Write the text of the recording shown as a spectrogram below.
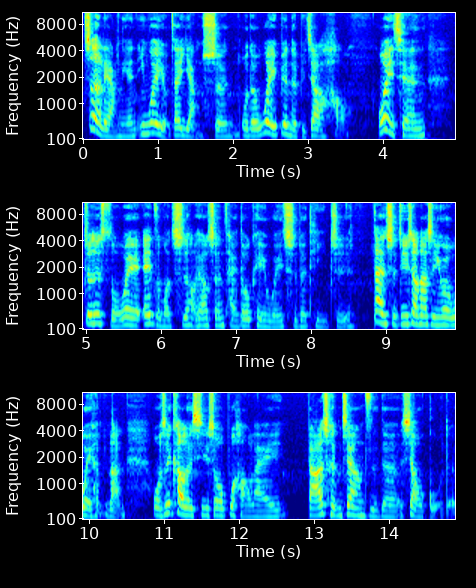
这两年因为有在养生，我的胃变得比较好。我以前就是所谓诶，怎么吃好像身材都可以维持的体质，但实际上那是因为胃很烂，我是靠着吸收不好来达成这样子的效果的。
